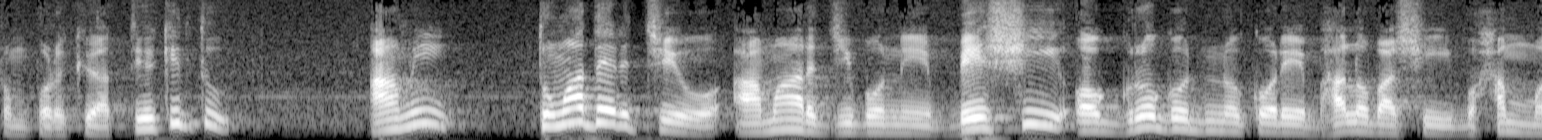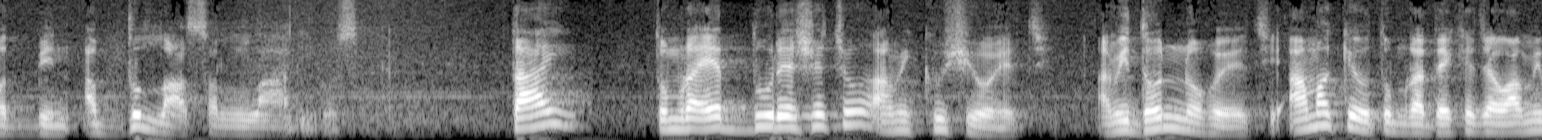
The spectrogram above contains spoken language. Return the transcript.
সম্পর্কীয় আত্মীয়। কিন্তু আমি তোমাদের চেয়েও আমার জীবনে বেশি অগ্রগণ্য করে ভালোবাসি মোহাম্মদ বিন আবদুল্লাহ সাল্লাহ আলী তাই তোমরা এর দূর এসেছ, আমি খুশি হয়েছি, আমি ধন্য হয়েছি। আমাকেও তোমরা দেখে যাও, আমি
